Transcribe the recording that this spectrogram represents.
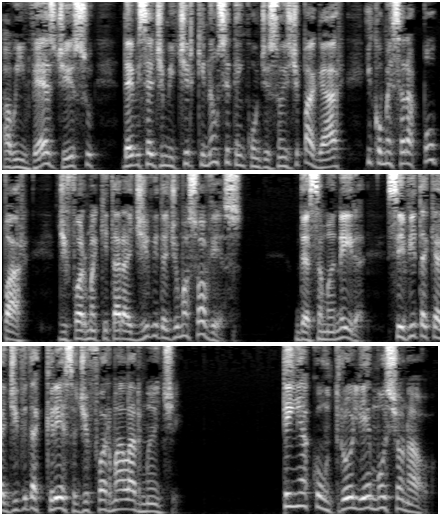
Ao invés disso, deve-se admitir que não se tem condições de pagar e começar a poupar, de forma a quitar a dívida de uma só vez. Dessa maneira, se evita que a dívida cresça de forma alarmante. Tenha controle emocional.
